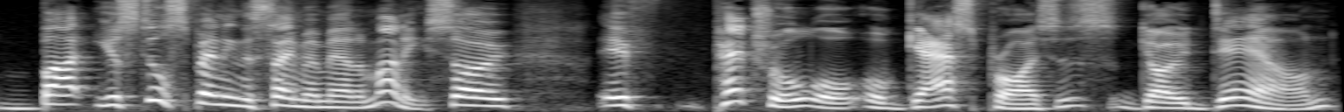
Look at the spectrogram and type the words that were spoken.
But you're still spending the same amount of money. So if petrol or, or gas prices go down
